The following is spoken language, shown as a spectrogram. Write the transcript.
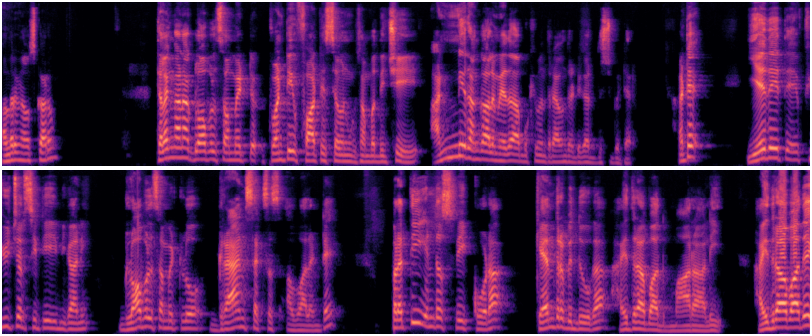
అందరికీ నమస్కారం. Telangana global summit twenty forty సెవెన్కు సంబంధించి అన్ని రంగాల మీద ముఖ్యమంత్రి రేవంత్ రెడ్డి గారు దృష్టి పెట్టారు. అంటే ఏదైతే ఫ్యూచర్ సిటీని కానీ గ్లోబల్ సమ్మిట్లో గ్రాండ్ సక్సెస్ అవ్వాలంటే ప్రతి ఇండస్ట్రీ కూడా కేంద్ర బిందువుగా హైదరాబాద్ మారాలి. హైదరాబాదే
